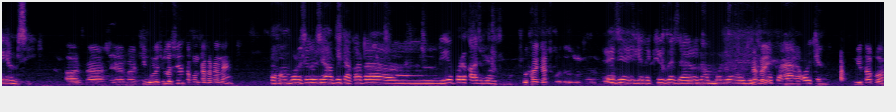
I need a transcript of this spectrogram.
টিএমসি। আর আহ, কি বলেছিল সে তখন টাকাটা নেয়? তখন বলেছিল যে আমি টাকাটা নিয়ে পরে কাজ করে দেবো। কোথায় কাজ করে দেবে বলছিল? এই যে এইখানে কিউবের জায়গার নাম বলল ওই যে ঢাকায়? দুর্গাপুর- হ্যাঁ ওইখানে। নিয়ে তারপর?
